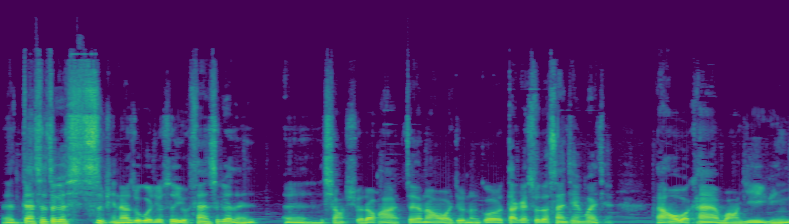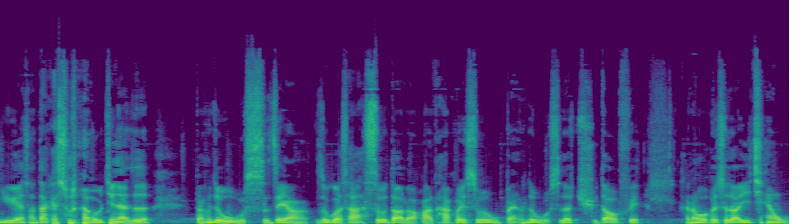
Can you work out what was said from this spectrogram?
嗯，但是这个视频呢，如果就是有三十个人，嗯，想学的话，这样的话我就能够大概收到三千块钱。然后我看网易云音乐上大概数量，我竟然是百分之五十这样。如果他收到的话，他会收百分之五十的渠道费，可能我会收到一千五。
